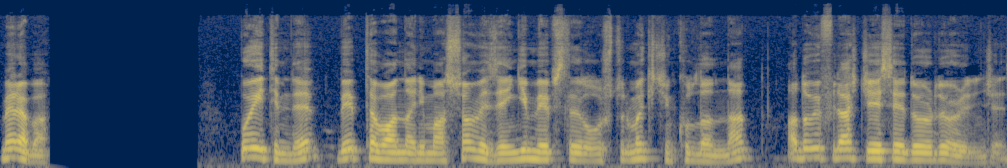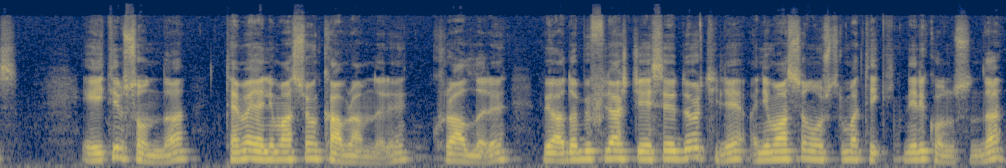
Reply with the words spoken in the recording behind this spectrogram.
Merhaba. Bu eğitimde web tabanlı animasyon ve zengin web siteleri oluşturmak için kullanılan Adobe Flash CS4'ü öğreneceğiz. Eğitim sonunda temel animasyon kavramları, kuralları ve Adobe Flash CS4 ile animasyon oluşturma teknikleri konusunda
